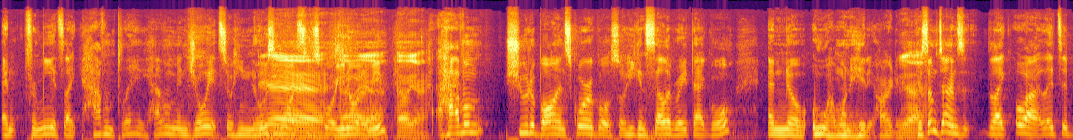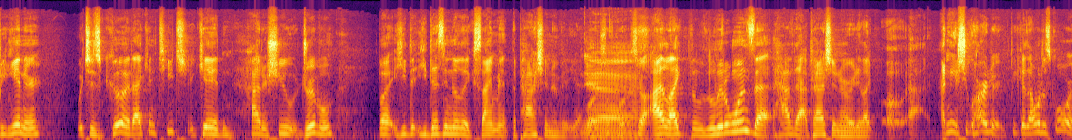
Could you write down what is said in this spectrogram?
And for me, it's like have him play, have him enjoy it, so he knows he wants to score. You know Hell what I mean? Hell yeah. have him shoot a ball and score a goal so he can celebrate that goal and know, oh, I want to hit it harder. Yeah. Because sometimes, like, oh, it's a beginner, which is good. I can teach a kid how to shoot, dribble, but he, d- he doesn't know the excitement, the passion of it yet. Yeah. So I like the little ones that have that passion already. Like, oh, I- I need to shoot harder because I want to score,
